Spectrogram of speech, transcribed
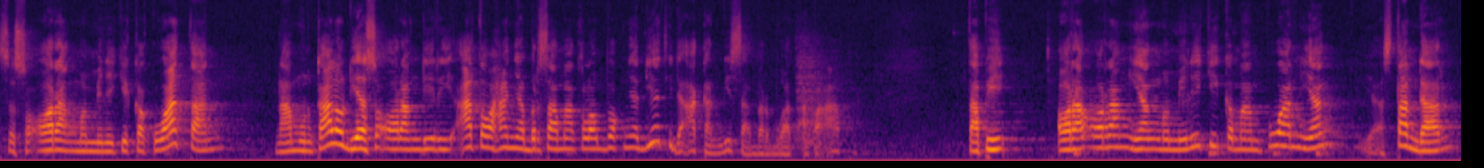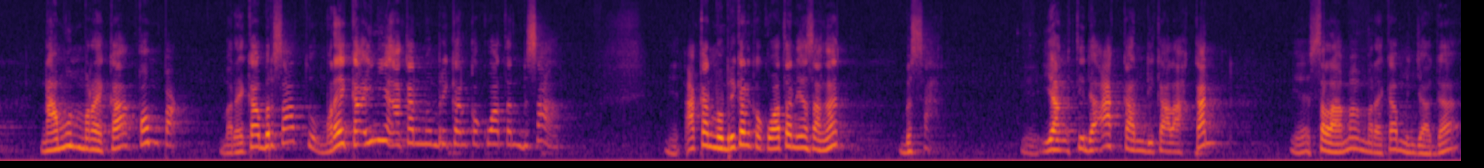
seseorang memiliki kekuatan, namun kalau dia seorang diri atau hanya bersama kelompoknya, dia tidak akan bisa berbuat apa-apa. Tapi orang-orang yang memiliki kemampuan yang ya standar, namun mereka kompak, mereka bersatu, mereka ini akan memberikan kekuatan besar Ya, akan memberikan kekuatan yang sangat besar ya, yang tidak akan dikalahkan ya, selama mereka menjaga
